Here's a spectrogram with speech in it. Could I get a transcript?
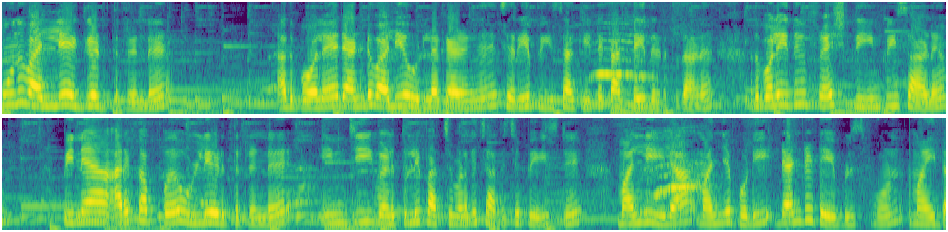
മൂന്ന് വലിയ എഗ്ഗ് എടുത്തിട്ടുണ്ട്. അതുപോലെ രണ്ട് വലിയ ഉരുളക്കിഴങ്ങ് ചെറിയ പീസാക്കിയിട്ട് കട്ട് ചെയ്തെടുത്തതാണ്. അതുപോലെ ഇത് ഫ്രഷ് ഗ്രീൻ പീസ് ആണ്. പിന്നെ അര കപ്പ് ഉള്ളി എടുത്തിട്ടുണ്ട്. ഇഞ്ചി വെളുത്തുള്ളി പച്ചമുളക് ചതച്ച പേസ്റ്റ് മല്ലിയില മഞ്ഞൾപ്പൊടി രണ്ട് ടേബിൾ സ്പൂൺ മൈദ.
